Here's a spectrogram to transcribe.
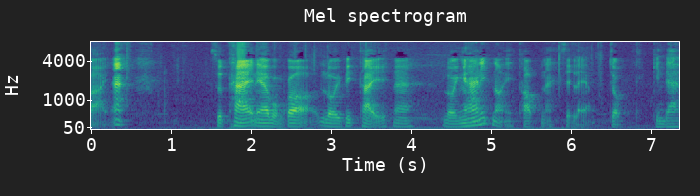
บายๆอะสุดท้ายนะครับผมก็โรยพริกไทยนะโรยงานิดหน่อยท็อปนะเสร็จแล้วจบ กินได้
